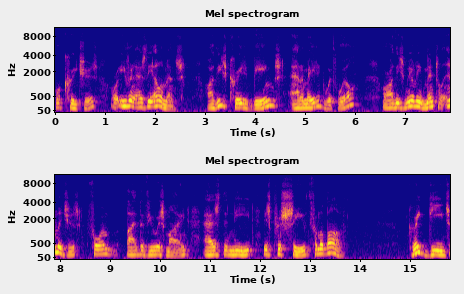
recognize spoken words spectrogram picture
or creatures, or even as the elements. Are these created beings animated with will? Or are these merely mental images formed by the viewer's mind as the need is perceived from above? Great deeds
